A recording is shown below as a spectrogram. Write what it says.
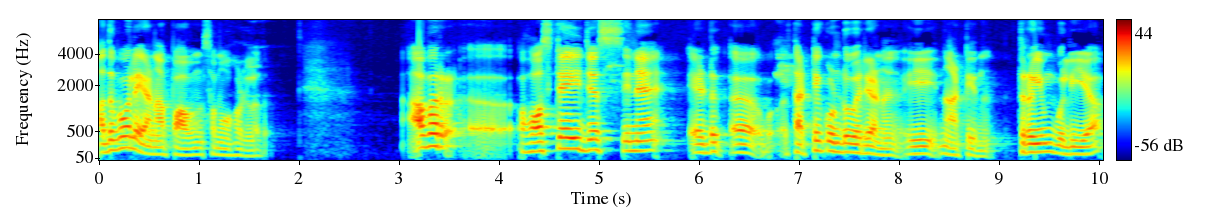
അതുപോലെയാണ് ആ പാവം സമൂഹം ഉള്ളത്. അവർ ഹോസ്റ്റേജസിനെ എടു തട്ടിക്കൊണ്ടുവരികയാണ് ഈ നാട്ടിൽ നിന്ന് ഇത്രയും വലിയ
